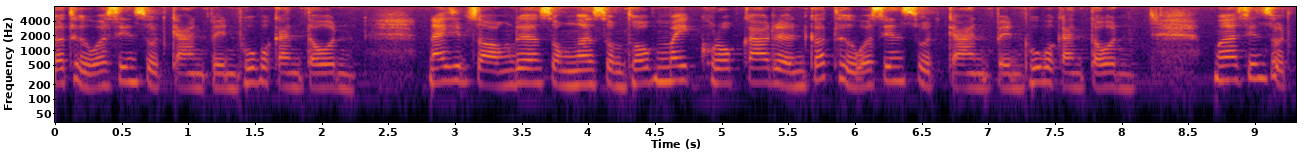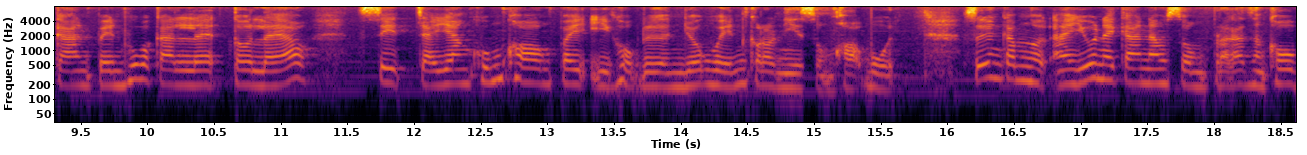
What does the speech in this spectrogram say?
ก็ถือว่าสิ้นสุดการเป็นผู้ประกันตน ใน 12 เดือนส่งเงินสมทบไม่ครบ 9 เดือน ก็ถือว่าสิ้นสุดการเป็นผู้ประกันตน เมื่อสิ้นสุดการเป็นผู้ประกันตนแล้ว สิทธิ์จะยังคุ้มครองไปอีก 6 เดือน ยกเว้นกรณีสงเคราะห์บุตร ซึ่งกำหนดอายุในการนำส่งประกันสังคม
